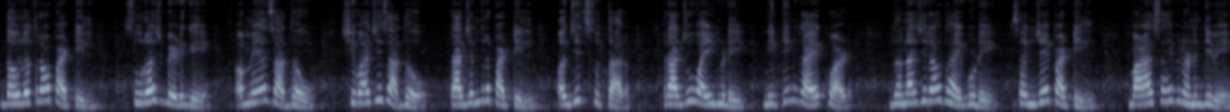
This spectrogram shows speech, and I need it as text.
दौलतराव पाटील सूरज बेडगे अमेय जाधव शिवाजी जाधव राजेंद्र पाटील अजित सुतार राजू वाईंगडे नितीन गायकवाड धनाजीराव धायगुडे संजय पाटील बाळासाहेब रणदिवे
